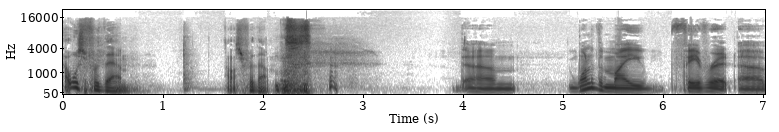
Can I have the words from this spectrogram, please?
that was for them. That was for them. um, one of the, my favorite uh,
